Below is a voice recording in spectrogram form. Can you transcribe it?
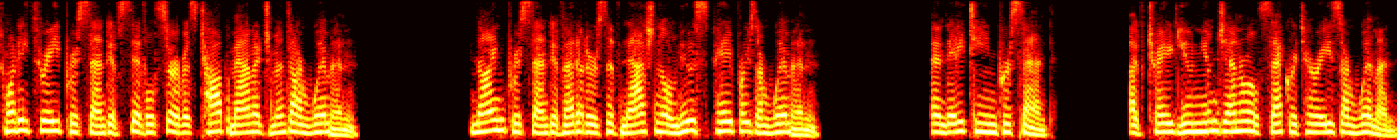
23% of civil service top management are women. 9% of editors of national newspapers are women. And 18% of trade union general secretaries are women.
